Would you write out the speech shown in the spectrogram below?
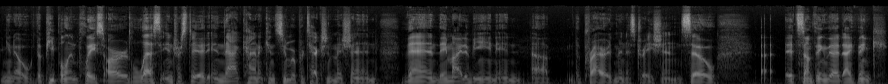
you know, the people in place are less interested in that kind of consumer protection mission than they might have been in uh, the prior administration. So uh, it's something that I think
